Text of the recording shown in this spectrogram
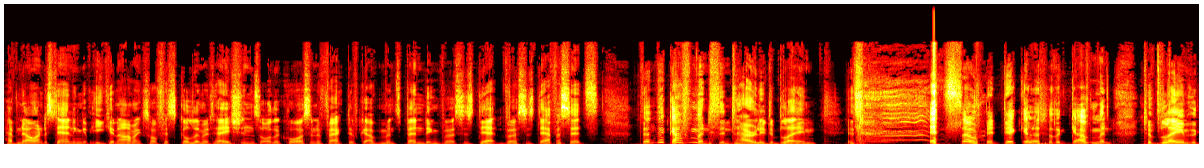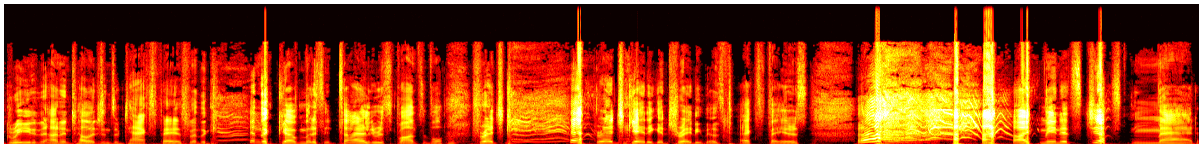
have no understanding of economics or fiscal limitations or the cause and effect of government spending versus debt versus deficits, then the government is entirely to blame. It's it's so ridiculous for the government to blame the greed and unintelligence of taxpayers when the and the government is entirely responsible for, for educating and training those taxpayers. I mean, it's just mad.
